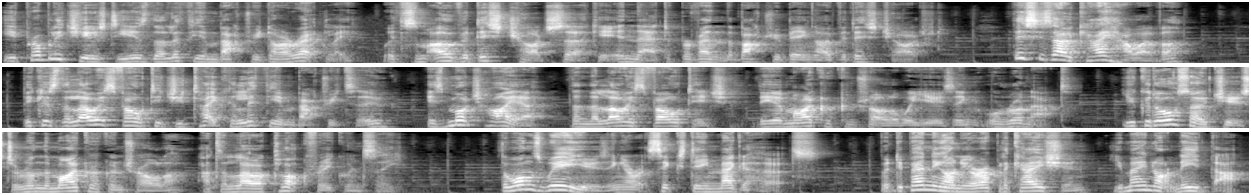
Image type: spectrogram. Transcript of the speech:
you'd probably choose to use the lithium battery directly, with some over discharge circuit in there to prevent the battery being over discharged. This is okay however, because the lowest voltage you take a lithium battery to is much higher than the lowest voltage the microcontroller we're using will run at. You could also choose to run the microcontroller at a lower clock frequency. The ones we're using are at 16 MHz, but depending on your application, you may not need that.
